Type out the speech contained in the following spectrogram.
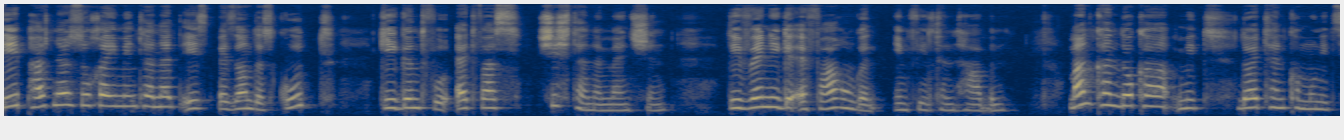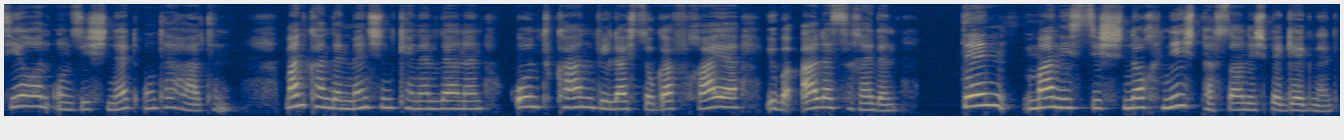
Die Partnersuche im Internet ist besonders gut geeignet für etwas schüchterne Menschen, die wenige Erfahrungen im Filtern haben. Man kann locker mit Leuten kommunizieren und sich nett unterhalten. Man kann den Menschen kennenlernen und kann vielleicht sogar freier über alles reden, denn man ist sich noch nicht persönlich begegnet.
